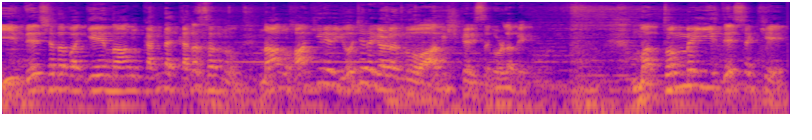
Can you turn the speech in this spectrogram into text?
ಈ ದೇಶದ ಬಗ್ಗೆ ನಾನು ಕಂಡ ಕನಸನ್ನು, ನಾನು ಹಾಕಿರೋ ಯೋಜನೆಗಳನ್ನು ಆವಿಷ್ಕರಿಸಿಕೊಳ್ಳಬೇಕು. ಮತ್ತೊಮ್ಮೆ ಈ ದೇಶಕ್ಕೆ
